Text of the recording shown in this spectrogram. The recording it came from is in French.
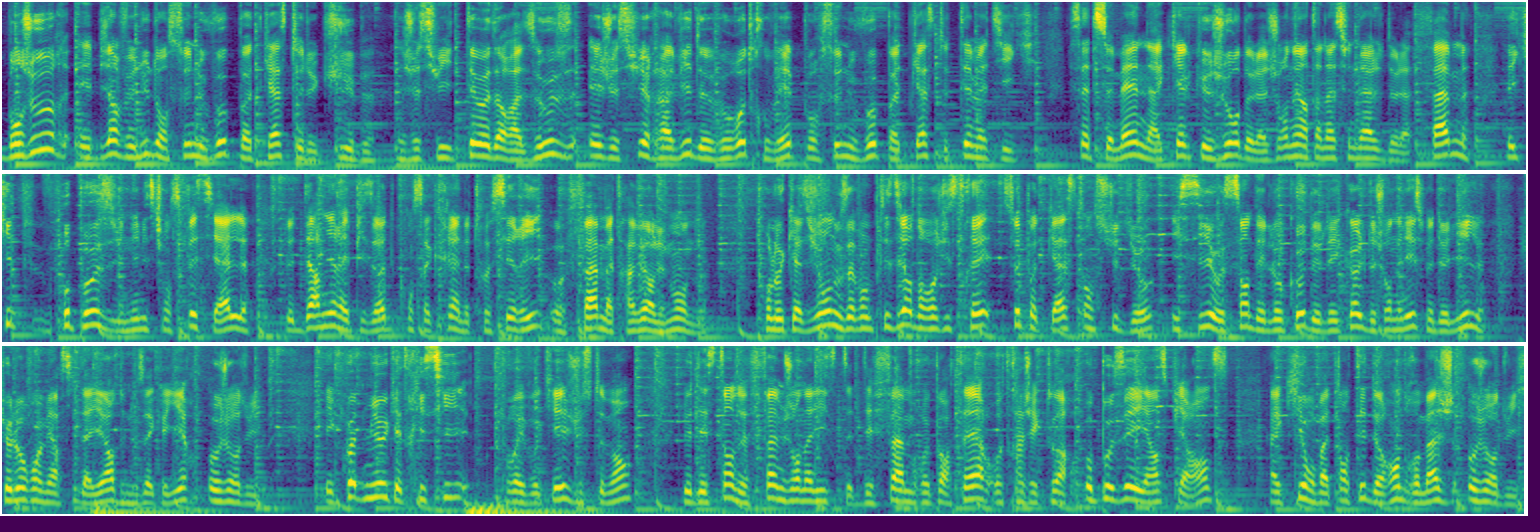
Bonjour et bienvenue dans ce nouveau podcast de Cube. Je suis Théodore Azouz et je suis ravi de vous retrouver pour ce nouveau podcast thématique. Cette semaine, à quelques jours de la Journée internationale de la femme, l'équipe vous propose une émission spéciale, le dernier épisode consacré à notre série aux femmes à travers le monde. Pour l'occasion, nous avons le plaisir d'enregistrer ce podcast en studio, ici au sein des locaux de l'école de journalisme de Lille, que l'on remercie d'ailleurs de nous accueillir aujourd'hui. Et quoi de mieux qu'être ici pour évoquer justement le destin de femmes journalistes, des femmes reporters aux trajectoires opposées et inspirantes, à qui on va tenter de rendre hommage aujourd'hui.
